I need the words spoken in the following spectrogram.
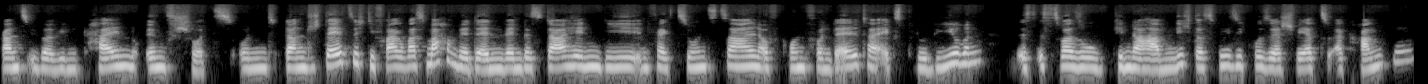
ganz überwiegend keinen Impfschutz. Und dann stellt sich die Frage, was machen wir denn, wenn bis dahin die Infektionszahlen aufgrund von Delta explodieren? Es ist zwar so, Kinder haben nicht das Risiko, sehr schwer zu erkranken,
